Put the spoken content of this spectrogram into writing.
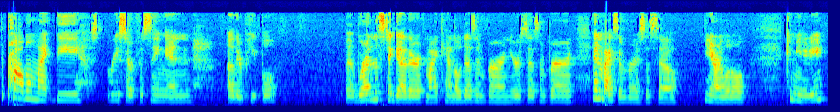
the problem might be resurfacing in other people. But we're in this together. If my candle doesn't burn, yours doesn't burn, and vice versa. So, you know, our little community.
